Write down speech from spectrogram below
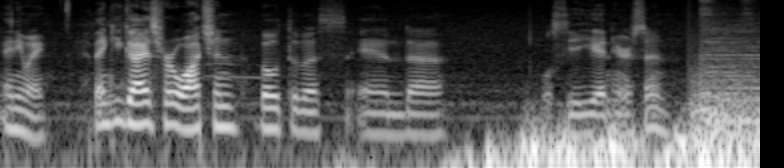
anyway, thank you guys for watching, both of us, and uh, we'll see you again here soon.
